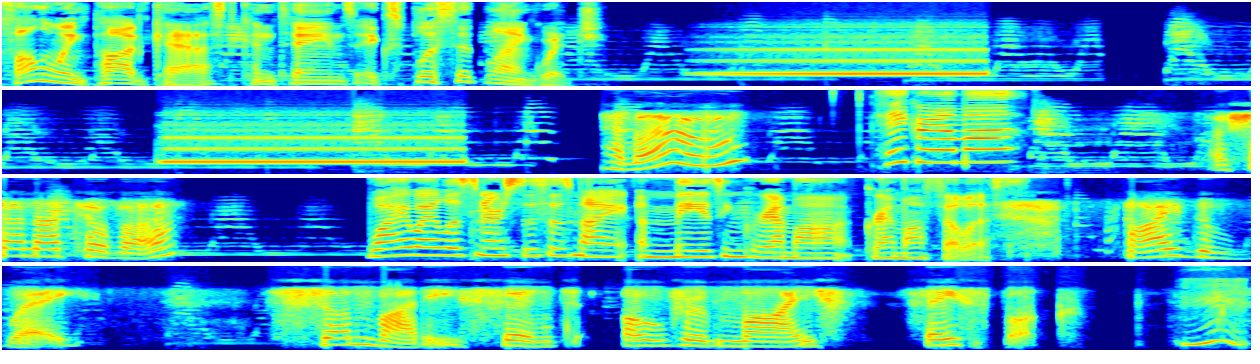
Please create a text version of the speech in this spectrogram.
following podcast contains explicit language. Hello, Hey, Grandma. Shana Tova. YY listeners, this is my amazing grandma, Grandma Phyllis. By the way, somebody sent over my Facebook Mm.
